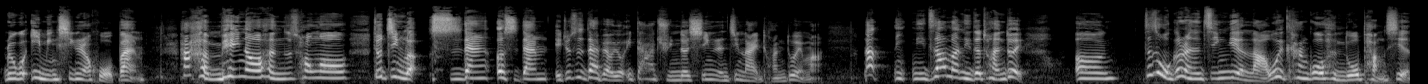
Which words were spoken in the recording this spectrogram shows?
如果一名新人伙伴他很拼哦，很冲哦，就进了十单、二十单，也就是代表有一大群的新人进来团队嘛。那你你知道吗？你的团队，嗯，这是我个人的经验啦。我也看过很多螃蟹，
